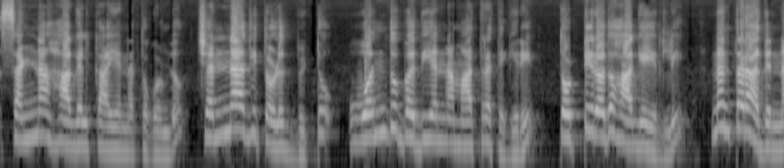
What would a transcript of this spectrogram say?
ಸಣ್ಣ ಹಾಗಲಕಾಯನ್ನ ತಗೊಂಡು ಚೆನ್ನಾಗಿ ತೊಳೆದ್ಬಿಟ್ಟು ಒಂದು ಬದಿಯನ್ನ ಮಾತ್ರ ತೆಗಿರಿ. ತೊಟ್ಟಿರೋದು ಹಾಗೆ ಇರ್ಲಿ. ನಂತರ ಅದನ್ನ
